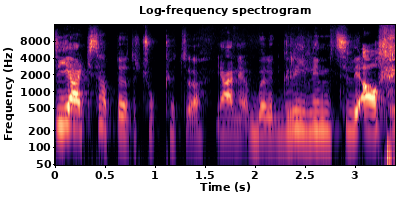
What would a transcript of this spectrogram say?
diğer kitapları da çok kötü. Yani böyle gri limitli altı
